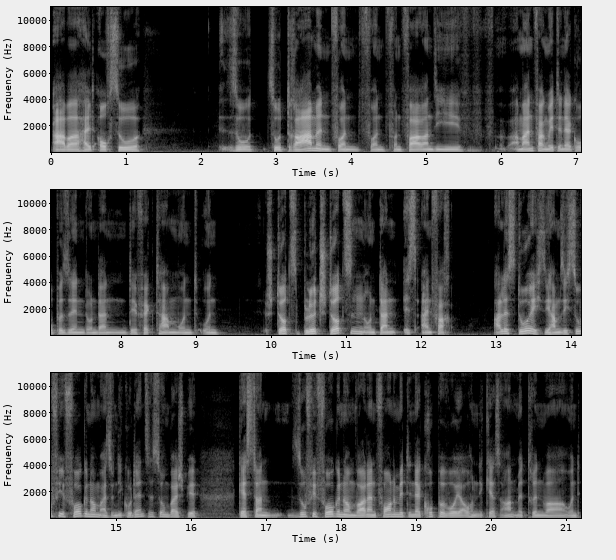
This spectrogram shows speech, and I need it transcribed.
aber halt auch so, so, so Dramen von, von, von Fahrern, die am Anfang mit in der Gruppe sind und dann einen Defekt haben und, und stürz, blöd stürzen und dann ist einfach alles durch. Sie haben sich so viel vorgenommen. Also Nico Denz ist ein Beispiel. Gestern so viel vorgenommen, war dann vorne mit in der Gruppe, wo ja auch Nikias Arndt mit drin war und,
